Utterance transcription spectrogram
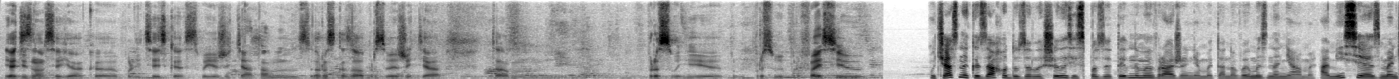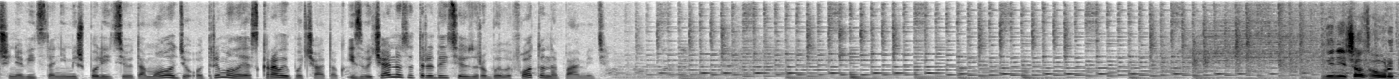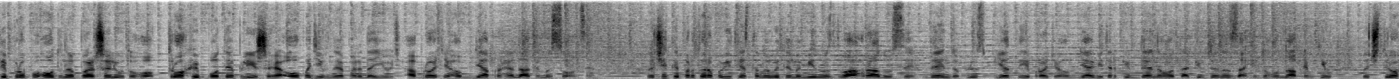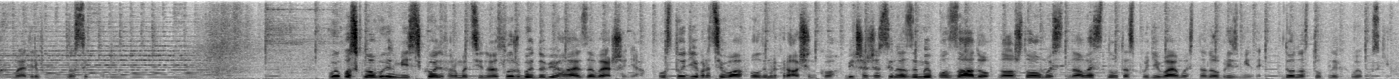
Я дізнався, як е, поліцейське своє життя там розказав про своє життя, там про свої про свою професію. Учасники заходу залишились із позитивними враженнями та новими знаннями. А місія зменшення відстані між поліцією та молоддю отримала яскравий початок і, звичайно, за традицією зробили фото на пам'ять. Нині час говорити про погоду на 1 лютого. Трохи потепліше, опадів не передають, а протягом дня проглядатиме сонце. Вночі температура повітря становитиме мінус 2 градуси, вдень до плюс 5, протягом дня вітер південного та південно-західного напрямків до 4 метрів на секунду. Випуск новин міської інформаційної служби добігає завершення. У студії працював Володимир Кравченко. Більша частина зими позаду. Налаштовуємось на весну та сподіваємось на добрі зміни. До наступних випусків.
